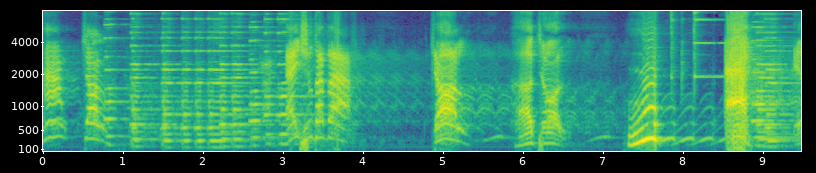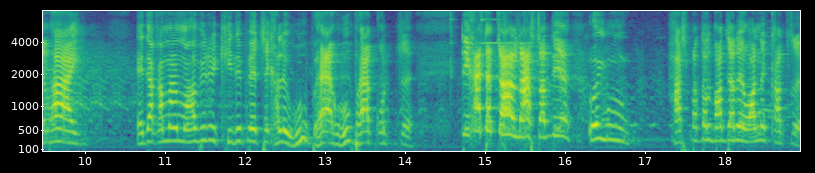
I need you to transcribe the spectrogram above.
হ্যাঁ চল। এই সুধাদা, চল। হ্যাঁ চল। এ ভাই, এ দেখ আমার মহাবীরের খিদে পেয়েছে, খালি হুপ হ্যাঁ হুপ হ্যাঁ করছে। ঠিক আছে, চল, রাস্তা দিয়ে ওই হাসপাতাল বাজারে অনেক আছে।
